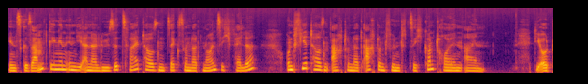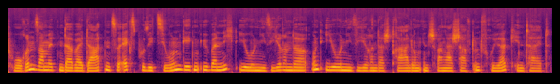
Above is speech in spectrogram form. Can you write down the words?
Insgesamt gingen in die Analyse 2690 Fälle und 4858 Kontrollen ein. Die Autoren sammelten dabei Daten zur Exposition gegenüber nicht ionisierender und ionisierender Strahlung in Schwangerschaft und früher Kindheit.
